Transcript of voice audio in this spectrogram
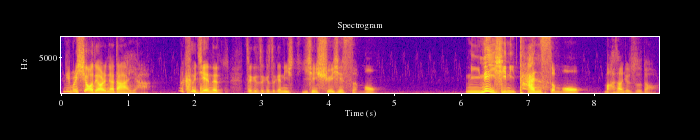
你不是笑掉人家大牙？那可见的这个这个这个，你以前学些什么？你内心你贪什么？马上就知道了，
